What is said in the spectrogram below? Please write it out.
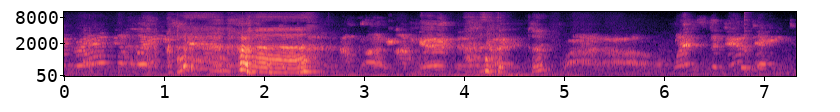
Congratulations! Uh, Oh my goodness, guys. Wow. When's the due date?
